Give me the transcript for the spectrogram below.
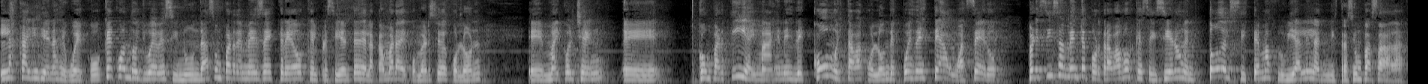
las calles llenas de hueco, que cuando llueve se inunda. Hace un par de meses creo que el presidente de la Cámara de Comercio de Colón, eh, Michael Chen, eh, compartía imágenes de cómo estaba Colón después de este aguacero, precisamente por trabajos que se hicieron en todo el sistema fluvial en la administración pasada.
